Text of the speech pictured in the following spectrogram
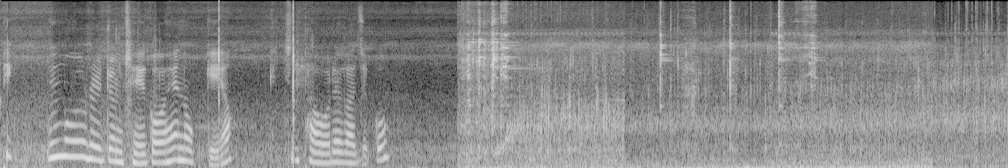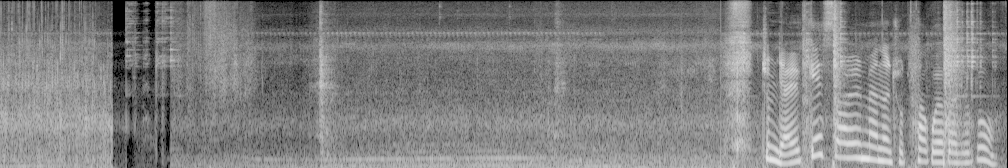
핏물을 좀 제거해 놓을게요. 키친타월 해가지고 좀 얇게 썰면 좋다고 해가지고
